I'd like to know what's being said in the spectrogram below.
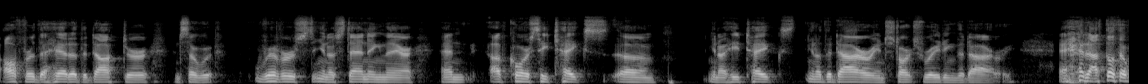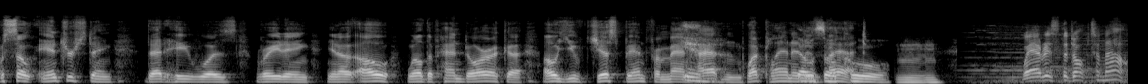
offer the head of the doctor, and so Rivers you know standing there, and of course he takes. Um, you know, he takes, you know, the diary and starts reading the diary. And I thought that was so interesting that he was reading, you know, oh, well, the Pandorica. Oh, you've just been from Manhattan. What planet That is was so that? cool. Mm-hmm. Where is the doctor now?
